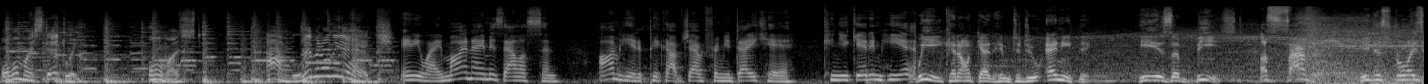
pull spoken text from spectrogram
almost deadly. Almost. I'm living on the edge. Anyway, my name is Allison. I'm here to pick up Jab from your daycare. Can you get him here? We cannot get him to do anything. He is a beast, a savage. He destroys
